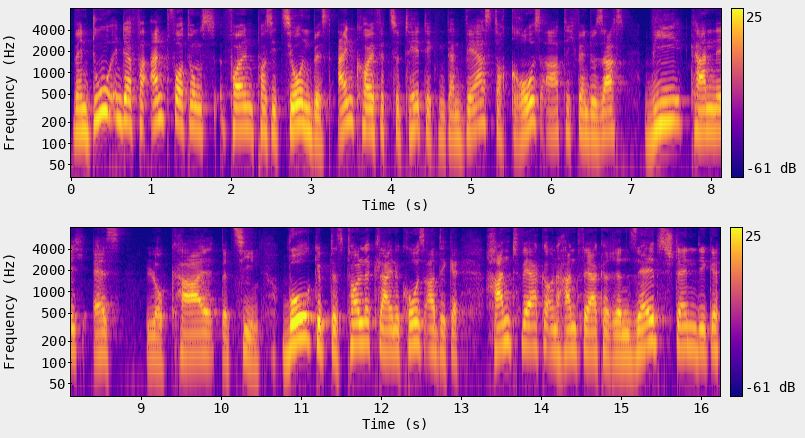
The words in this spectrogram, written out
Wenn du in der verantwortungsvollen Position bist, Einkäufe zu tätigen, dann wäre es doch großartig, wenn du sagst, wie kann ich es lokal beziehen? Wo gibt es tolle, kleine, großartige Handwerker und Handwerkerinnen, Selbstständige,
